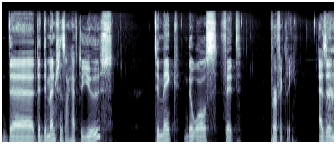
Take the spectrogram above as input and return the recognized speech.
the the dimensions I have to use to make the walls fit perfectly. As in,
